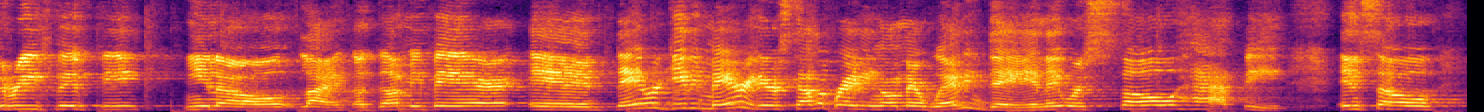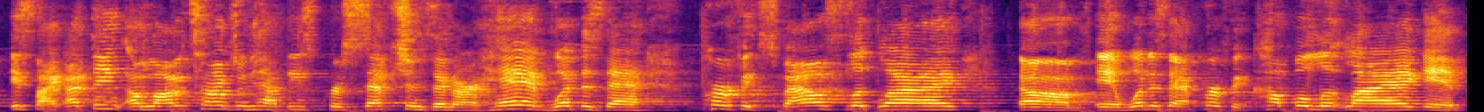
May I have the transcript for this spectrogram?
350, you know, like a gummy bear. And they were getting married. They were celebrating on their wedding day and they were so happy. And so it's like, I think a lot of times we have these perceptions in our head. What does that perfect spouse look like? Um, and what does that perfect couple look like? And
